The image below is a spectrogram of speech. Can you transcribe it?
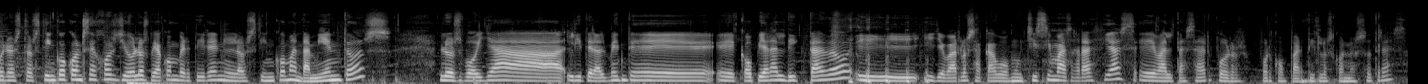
Bueno, estos cinco consejos yo los voy a convertir en los cinco mandamientos los voy a literalmente eh, copiar al dictado y, llevarlos a cabo. Muchísimas gracias, eh, Baltasar, por, por compartirlos con nosotras.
